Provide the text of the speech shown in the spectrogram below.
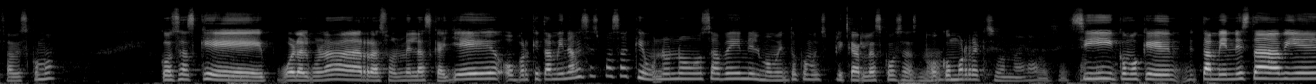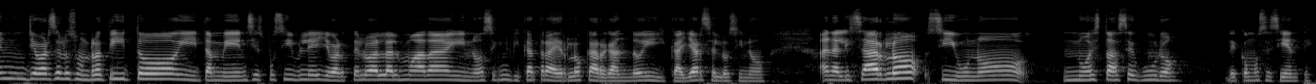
¿sabes cómo? Cosas que por alguna razón me las callé o porque también a veces pasa que uno no sabe en el momento cómo explicar las cosas, ¿no? O cómo reaccionar a veces. Sí, como que también está bien llevárselos un ratito y también si es posible llevártelo a la almohada y no significa traerlo cargando y callárselo, sino analizarlo si uno no está seguro de cómo se siente.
